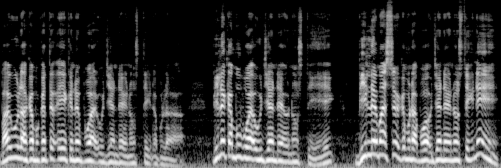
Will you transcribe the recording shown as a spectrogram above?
Barulah kamu kata eh kena buat ujian diagnostik dah pula. Bila kamu buat ujian diagnostik, bila masa kamu nak buat ujian diagnostik ni?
